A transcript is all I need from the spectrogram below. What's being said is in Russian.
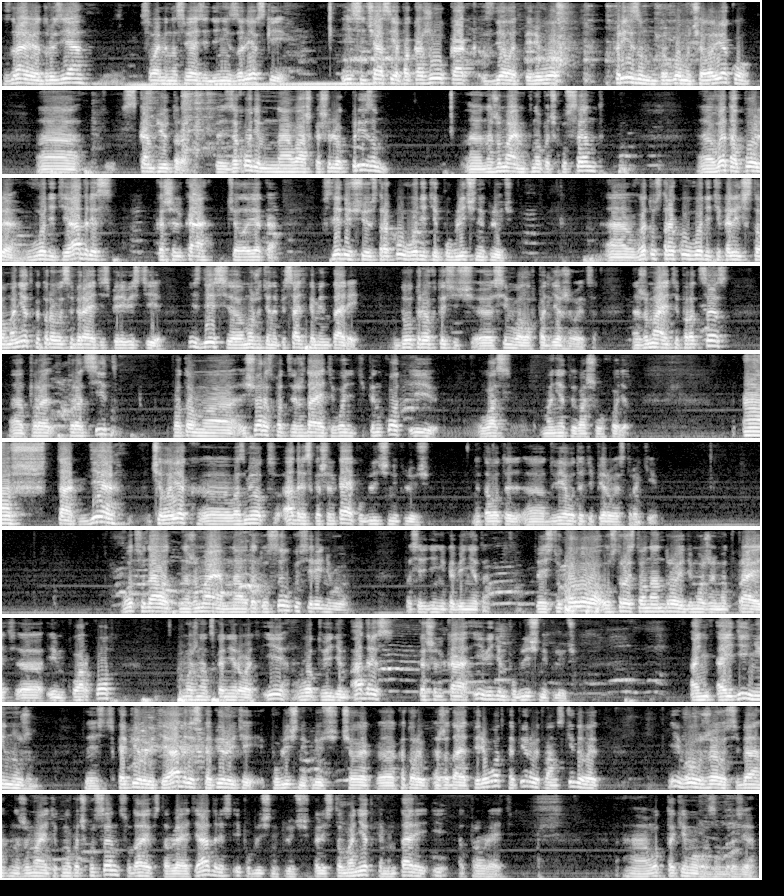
Здравия, друзья! С вами на связи Денис Залевский. И сейчас я покажу, как сделать перевод призм другому человеку э, с компьютера. То есть заходим на ваш кошелек призм, э, нажимаем кнопочку Send. Э, в это поле вводите адрес кошелька человека. В следующую строку вводите публичный ключ. Э, в эту строку вводите количество монет, которые вы собираетесь перевести. И здесь э, можете написать комментарий. До 3000 э, символов поддерживается. Нажимаете процесс, просит, потом еще раз подтверждаете, вводите пин-код и у вас монеты ваши уходят. Так, где человек возьмет адрес кошелька и публичный ключ? Это вот две вот эти первые строки. Вот сюда вот нажимаем на вот эту ссылку сиреневую посередине кабинета. То есть у кого устройство на андроиде можем отправить э, им QR-код, можно отсканировать. И вот видим адрес кошелька и видим публичный ключ. ID не нужен. То есть копируете адрес, копируете публичный ключ. Человек, э, который ожидает перевод, копирует, вам скидывает. И вы уже у себя нажимаете кнопочку Send, сюда и вставляете адрес и публичный ключ, количество монет, комментарий и отправляете. А, вот таким образом, друзья.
